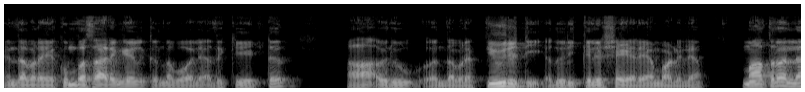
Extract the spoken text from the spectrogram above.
എന്താ പറയുക കുംഭസാരം കേൾക്കുന്ന പോലെ അത് കേട്ട് ആ ഒരു എന്താ പറയുക പ്യൂരിറ്റി അതൊരിക്കലും ഷെയർ ചെയ്യാൻ പാടില്ല. മാത്രമല്ല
